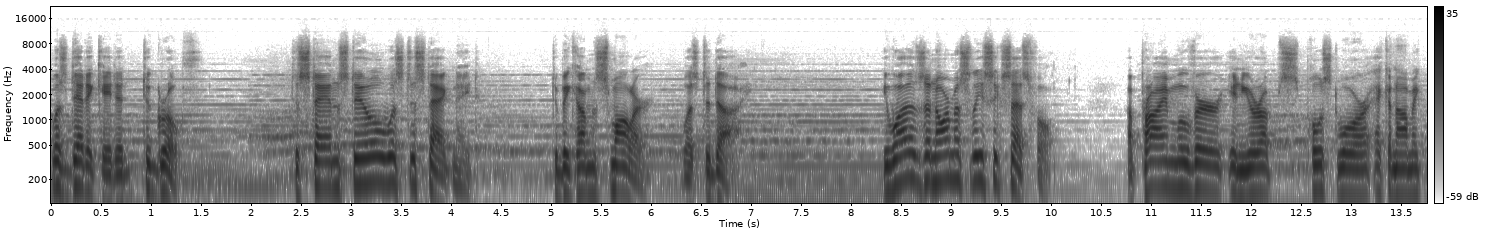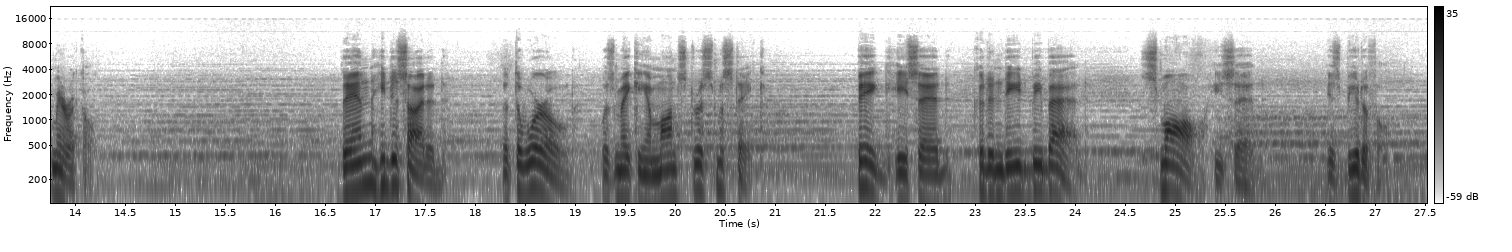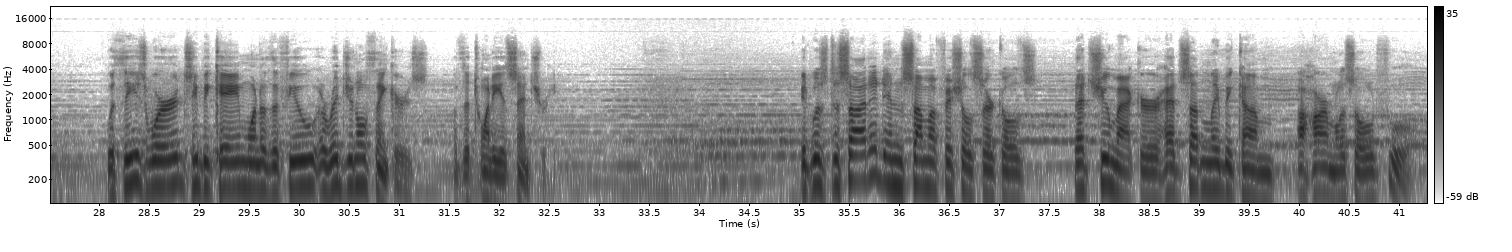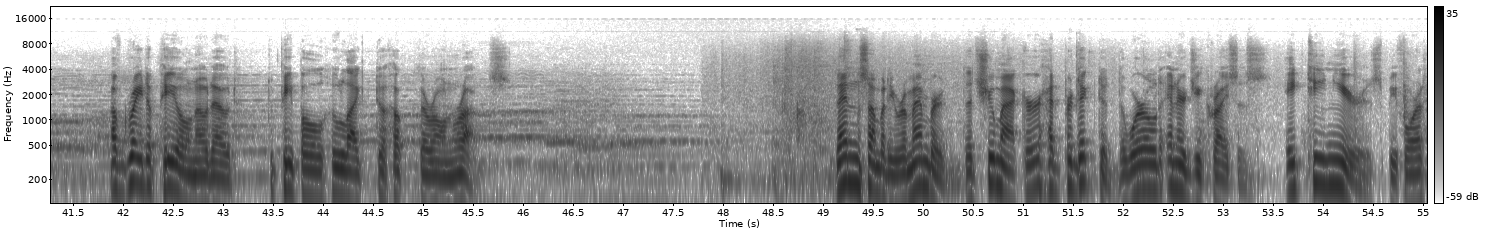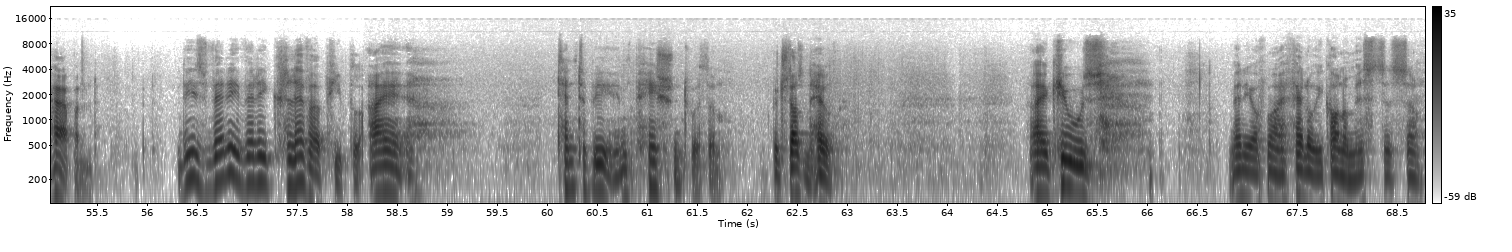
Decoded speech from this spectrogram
was dedicated to growth. To stand still was to stagnate. To become smaller was to die. He was enormously successful, a prime mover in Europe's post-war economic miracle. Then he decided that the world was making a monstrous mistake. Big, he said, could indeed be bad. Small, he said, is beautiful. With these words, he became one of the few original thinkers of the 20th century. It was decided in some official circles that Schumacher had suddenly become a harmless old fool, of great appeal, no doubt, to people who liked to hook their own rugs. Then somebody remembered that Schumacher had predicted the world energy crisis 18 years before it happened. These very, very clever people, I tend to be impatient with them, which doesn't help. I accuse many of my fellow economists as uh,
